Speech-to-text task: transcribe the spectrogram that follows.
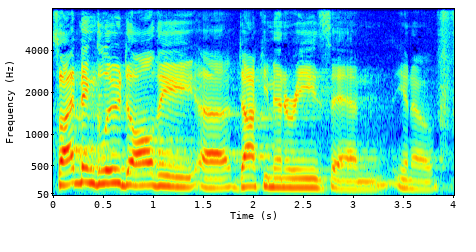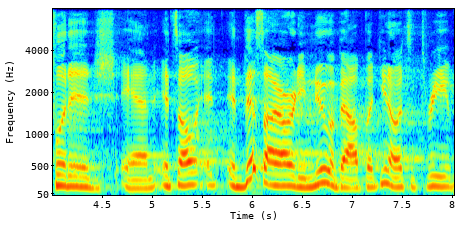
so I've been glued to all the uh, documentaries and you know footage, and it's all. And this I already knew about, but you know it's a three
